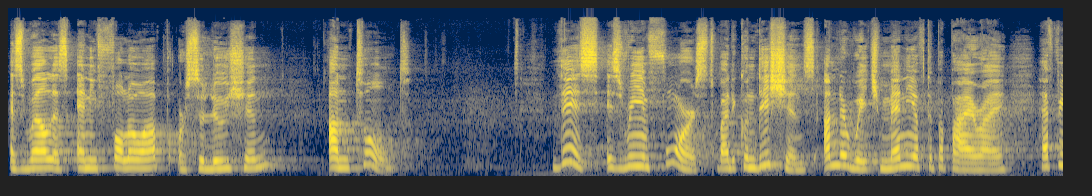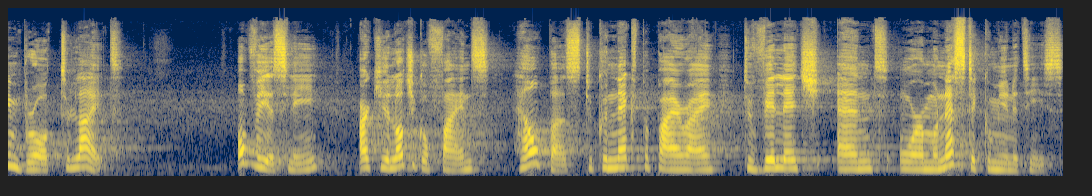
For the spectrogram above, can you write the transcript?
as well as any follow up or solution, untold. This is reinforced by the conditions under which many of the papyri have been brought to light. Obviously, archaeological finds help us to connect papyri to village and or monastic communities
